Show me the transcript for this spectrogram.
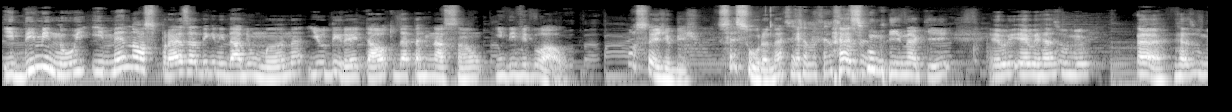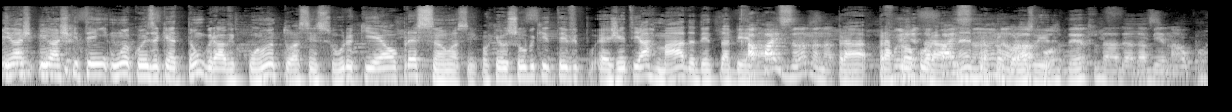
E diminui e menospreza a dignidade humana e o direito à autodeterminação individual. Ou seja, bicho, censura, né? Censura. Resumindo aqui, ele, ele resumiu. É, resumiu. Eu acho, eu acho que tem uma coisa que é tão grave quanto a censura, que é a opressão, assim. Porque eu soube que teve é, gente armada dentro da A Bienal. paisana, Nath. Pra, pra procurar, né? paisana Pra procurar lá, os livros. dentro da, da, da Bienal, pô.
